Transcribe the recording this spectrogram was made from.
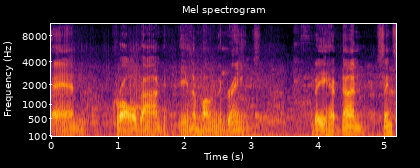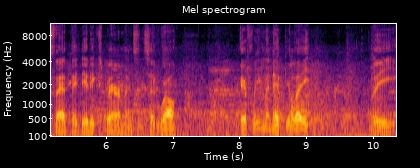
and crawled on in among the grains. They have done, since that, they did experiments and said, well, if we manipulate the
